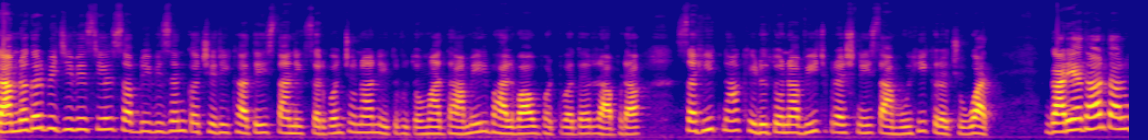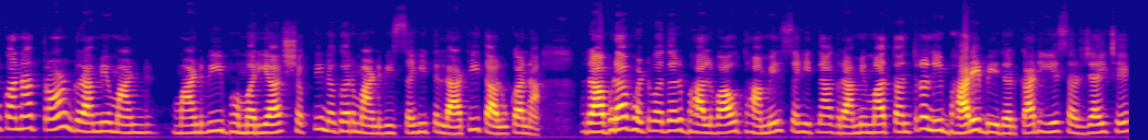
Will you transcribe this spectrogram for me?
દામનગર પીજીવીસીએલ સબ ડિવિઝન કચેરી ખાતે સ્થાનિક સરપંચોના નેતૃત્વમાં ધામેલ, ભાલવાવ, ભટવદર, રાભડા સહિતના ખેડૂતોના વીજ પ્રશ્ને સામૂહિક રજૂઆત. ગારિયાધાર તાલુકાના ત્રણ ગ્રામ્ય માંડ, માંડવી, ભમરિયા, શક્તિનગર માંડવી સહિત લાઠી તાલુકાના રાભડા, ભટવદર, ભાલવાવ, ધામેલ સહિતના ગ્રામ્યમાં તંત્રની ભારે બેદરકારીએ સર્જાઈ છે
